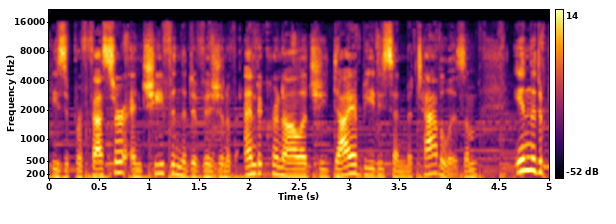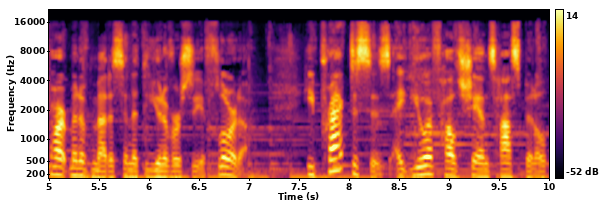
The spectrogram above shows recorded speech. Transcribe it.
He's a professor and chief in the Division of Endocrinology, Diabetes, and Metabolism in the Department of Medicine at the University of Florida. He practices at UF Health Shands Hospital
